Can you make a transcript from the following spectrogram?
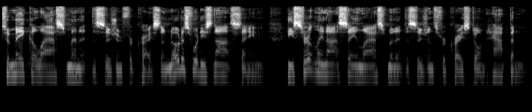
to make a last minute decision for Christ. Now, notice what he's not saying. He's certainly not saying last minute decisions for Christ don't happen.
